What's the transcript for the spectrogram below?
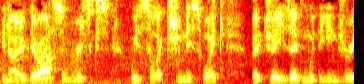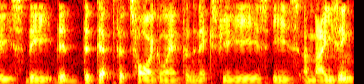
you know, there are some risks with selection this week. But, geez, even with the injuries, the, the, the depth at Tigerland for the next few years is amazing.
